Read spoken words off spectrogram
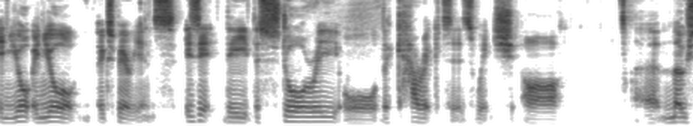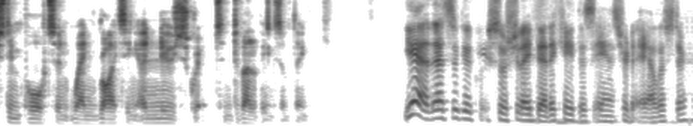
in your in your experience is it the the story or the characters which are uh, most important when writing a new script and developing something yeah that's a good so should i dedicate this answer to Alistair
